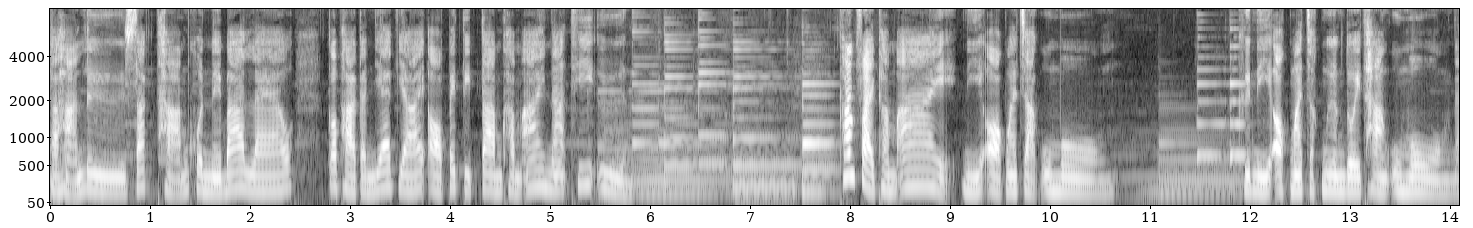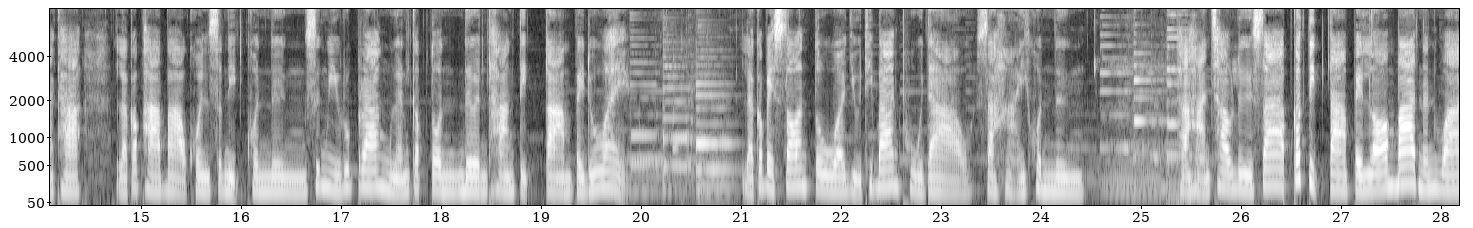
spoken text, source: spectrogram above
ทหารลือซักถามคนในบ้านแล้ว ก็พากันแยกย้ายออกไปติดตามคำอ้ายณที่อื่น ข้างฝ่ายคำอ้ายหนีออกมาจากอุโมงค์ คือหนีออกมาจากเมืองโดยทางอุโมงค์นะคะ แล้วก็พาบ่าวคนสนิทคนหนึ่งซึ่งมีรูปร่างเหมือนกับตนเดินทางติดตามไปด้วย แล้วก็ไปซ่อนตัวอยู่ที่บ้านภูดาว สหายคนหนึ่งทหารชาวลือทราบก็ติดตามไปล้อมบ้านนั้นไว้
